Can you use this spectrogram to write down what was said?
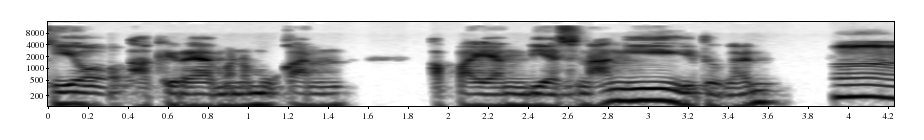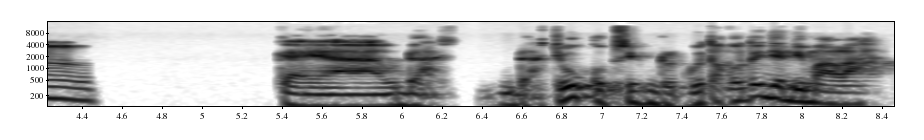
Kyo akhirnya menemukan apa yang dia senangi gitu kan? Hmm. Kayak udah udah cukup sih menurut gue. Takutnya jadi malah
